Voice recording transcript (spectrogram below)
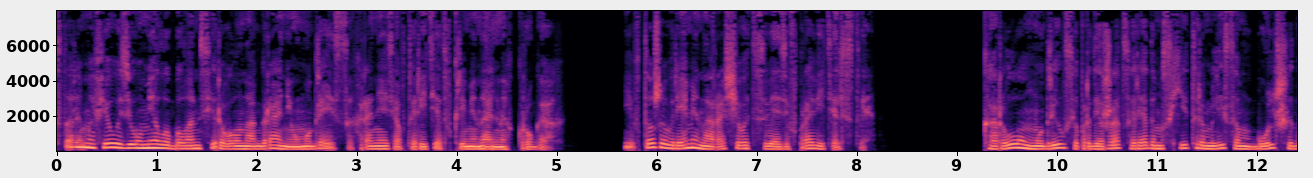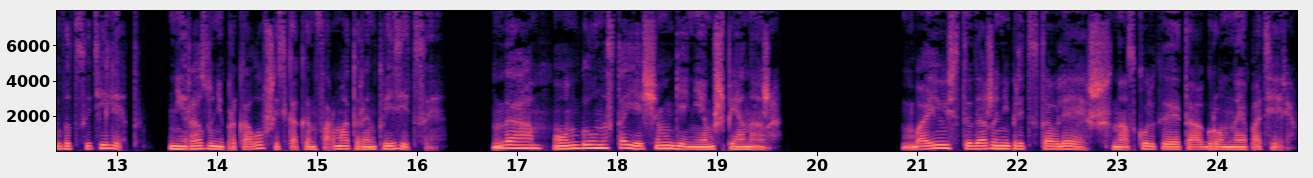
Старый мафиози умело балансировал на грани, умудряясь сохранять авторитет в криминальных кругах и в то же время наращивать связи в правительстве. Карло умудрился продержаться рядом с хитрым лисом больше 20 лет, ни разу не проколовшись как информатор Инквизиции. Да, он был настоящим гением шпионажа. «Боюсь, ты даже не представляешь, насколько это огромная потеря»,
